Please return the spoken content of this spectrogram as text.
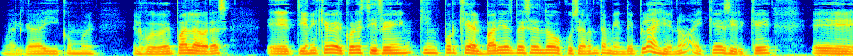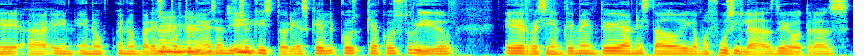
valga ahí como el juego de palabras, eh, tiene que ver con Stephen King porque a él varias veces lo acusaron también de plagio, ¿no? Hay que decir que eh, en, en en varias oportunidades han dicho sí. que historias que él que ha construido eh, recientemente han estado, digamos, fusiladas de otras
